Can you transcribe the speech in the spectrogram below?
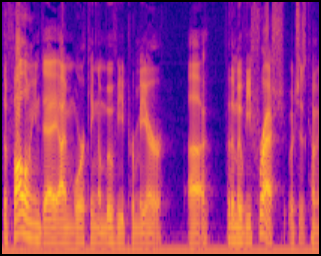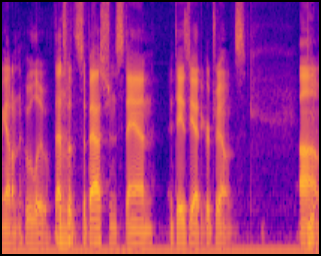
the following day, I'm working a movie premiere uh, for the movie Fresh, which is coming out on Hulu. That's with Sebastian Stan and Daisy Edgar Jones. Um,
